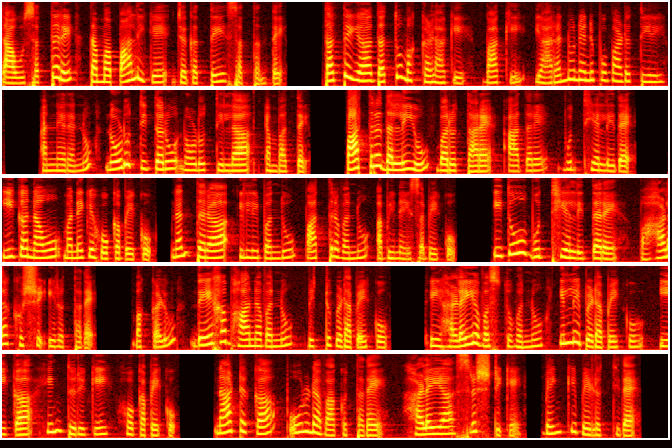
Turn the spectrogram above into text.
ತಾವು ಸತ್ತರೆ ತಮ್ಮ ಪಾಲಿಗೆ ಜಗತ್ತೇ ಸತ್ತಂತೆ. ತಂದೆಯ ದತ್ತು ಮಕ್ಕಳಾಗಿ ಬಾಕಿ ಯಾರನ್ನು ನೆನಪು ಮಾಡುತ್ತೀರಿ? ಅನ್ಯರನ್ನು ನೋಡುತ್ತಿದ್ದರೂ ನೋಡುತ್ತಿಲ್ಲ ಎಂಬಂತೆ. ಪಾತ್ರದಲ್ಲಿಯೂ ಬರುತ್ತಾರೆ, ಆದರೆ ಬುದ್ಧಿಯಲ್ಲಿದೆ. ಈಗ ನಾವು ಮನೆಗೆ ಹೋಗಬೇಕು, ನಂತರ ಇಲ್ಲಿ ಬಂದು ಪಾತ್ರವನ್ನು ಅಭಿನಯಿಸಬೇಕು. ಇದು ಬುದ್ಧಿಯಲ್ಲಿದ್ದರೆ ಬಹಳ ಖುಷಿ ಇರುತ್ತದೆ. ಮಕ್ಕಳು ದೇಹಭಾನವನ್ನು ಬಿಟ್ಟು ಬಿಡಬೇಕು ಈ ಹಳೆಯ ವಸ್ತುವನ್ನು ಇಲ್ಲಿ ಬಿಡಬೇಕು. ಈಗ ಹಿಂತಿರುಗಿ ಹೋಗಬೇಕು. ನಾಟಕ ಪೂರ್ಣವಾಗುತ್ತದೆ. ಹಳೆಯ ಸೃಷ್ಟಿಗೆ ಬೆಂಕಿ ಬೀಳುತ್ತಿದೆ.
